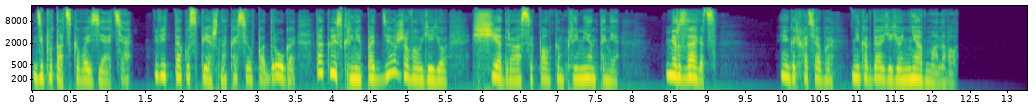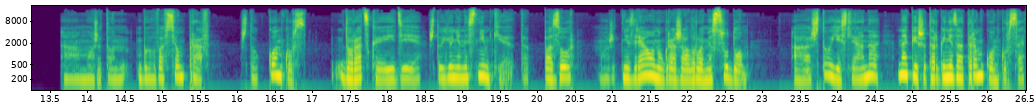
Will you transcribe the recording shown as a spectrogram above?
депутатского зятя. Ведь так успешно косил подруга, так искренне поддерживал ее, щедро осыпал комплиментами. Мерзавец! Игорь хотя бы никогда ее не обманывал. А может, он был во всем прав, что конкурс Дурацкая идея, что Юнины снимки — это позор. Может, не зря он угрожал Роме судом. А что, если она напишет организаторам конкурса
